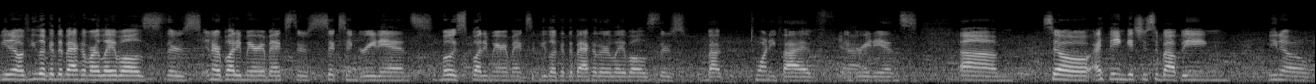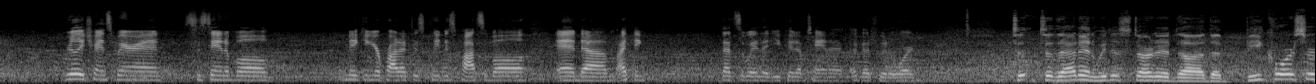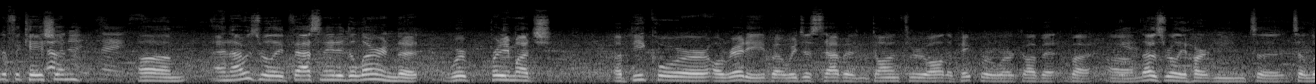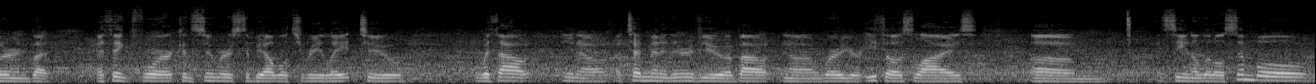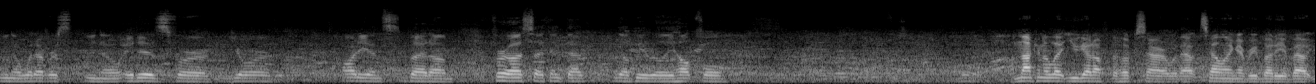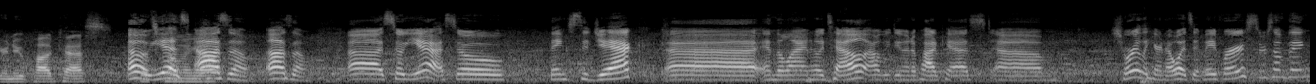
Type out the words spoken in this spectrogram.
you know, if you look at the back of our labels, there's in our Bloody Mary mix, there's six ingredients. Most Bloody Mary mix, if you look at the back of their labels, there's about 25 Yeah. ingredients. Um, so I think it's just about being, you know, really transparent, sustainable, making your product as clean as possible, and um, I think that's the way that you could obtain a, a good food award. To, to that end, we just started uh, the B Corps certification. Oh, nice. Um, and I was really fascinated to learn that we're pretty much a B Corps already, but we just haven't gone through all the paperwork of it. But um, that was really heartening to, to learn. But I think for consumers to be able to relate to without you know a 10 minute interview about uh, where your ethos lies um, seeing a little symbol you know whatever you know it is for your audience but um, for us i think that they'll be really helpful I'm not going to let you get off the hook, Sarah, without telling everybody about your new podcast. Oh that's yes, coming out. awesome, awesome. Uh, so yeah, so thanks to Jack uh, and the Lion Hotel, I'll be doing a podcast um, shortly here. Now, what's it? May first or something?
